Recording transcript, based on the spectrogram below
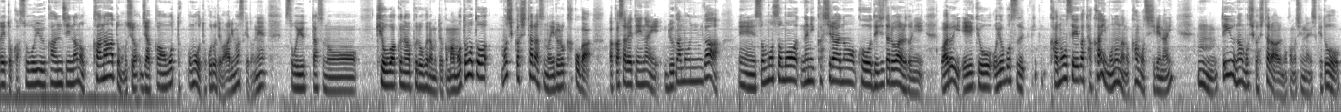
れとかそういう感じなのかなとも若干思っ思うところではありますけどね。そういったその、凶悪なプログラムというか、まあもともともしかしたらそのいろいろ過去が明かされていないルガモンが、えー、そもそも何かしらのこうデジタルワールドに悪い影響を及ぼす可能性が高いものなのかもしれない。うん。っていうのはもしかしたらあるのかもしれないですけど、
